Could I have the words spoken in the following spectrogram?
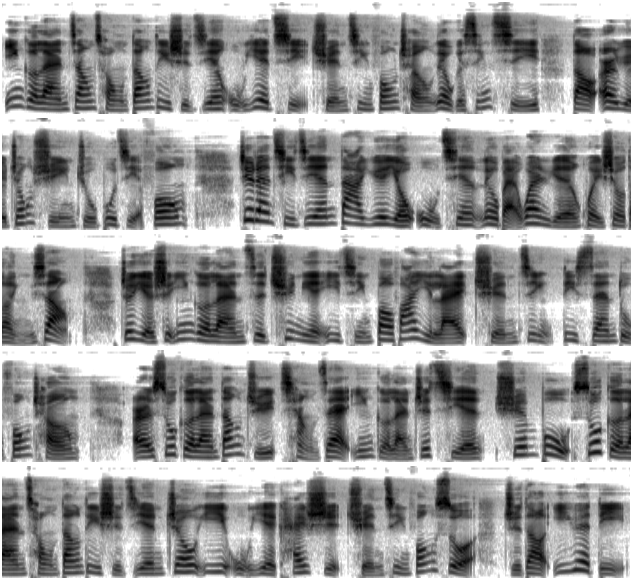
英格兰将从当地时间午夜起全境封城六个星期，到二月中旬逐步解封。这段期间，大约有五千六百万人会受到影响。这也是英格兰自去年疫情爆发以来全境第三度封城。而苏格兰当局抢在英格兰之前宣布，苏格兰从当地时间周一午夜开始全境封锁，直到一月底，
